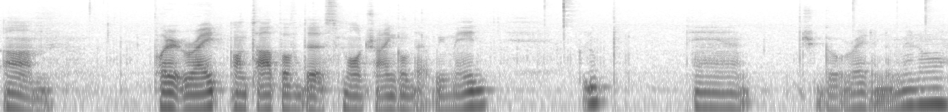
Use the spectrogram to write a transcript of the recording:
um, put it right on top of the small triangle that we made. Bloop. And should go right in the middle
